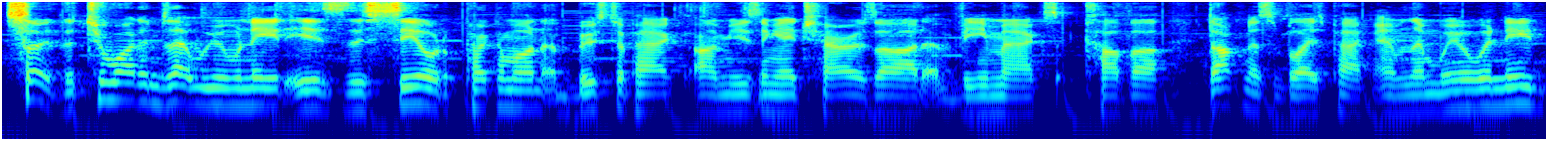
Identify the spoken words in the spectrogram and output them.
So the two items that we will need is the sealed Pokemon booster pack. I'm using a Charizard VMAX cover Darkness Ablaze pack and then we will need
